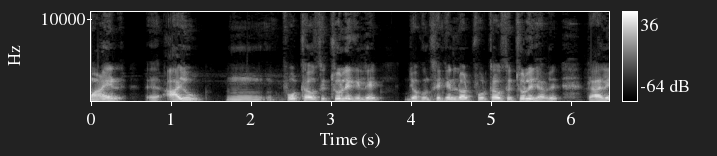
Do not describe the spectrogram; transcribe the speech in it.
মায়ের আয়ু ফোর্থ হাউসে চলে গেলে, যখন সেকেন্ড লর্ড ফোর্থ হাউসে চলে যাবে, তাহলে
